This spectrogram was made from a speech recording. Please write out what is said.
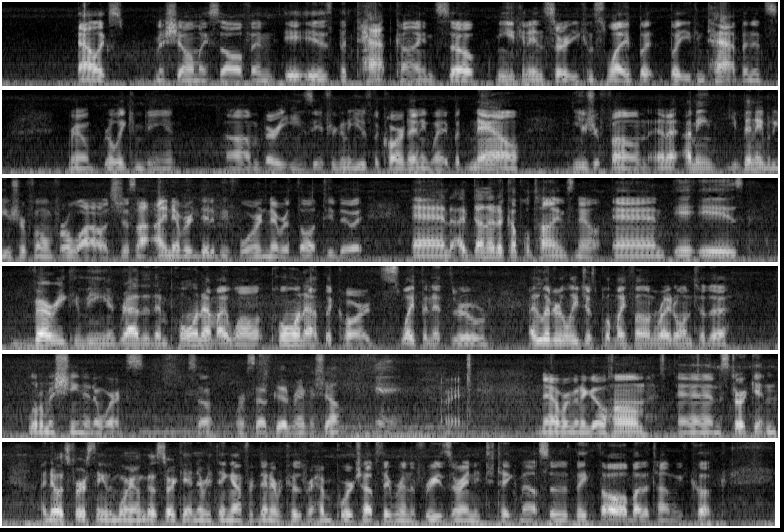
Alex, Michelle, myself, and it is the tap kind. So I mean, you can insert, you can swipe, but but you can tap, and it's you know really convenient, um, very easy if you're going to use the card anyway. But now you can use your phone, and I, I mean you've been able to use your phone for a while. It's just I, I never did it before and never thought to do it, and I've done it a couple times now, and it is very convenient rather than pulling out my wallet, pulling out the card, swiping it through. I literally just put my phone right onto the little machine and it works. So, works out good, right, Michelle? Good. All right. Now we're going to go home and start getting, I know it's first thing in the morning, I'm going to start getting everything out for dinner because we're having pork chops. They were in the freezer. I need to take them out so that they thaw by the time we cook.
